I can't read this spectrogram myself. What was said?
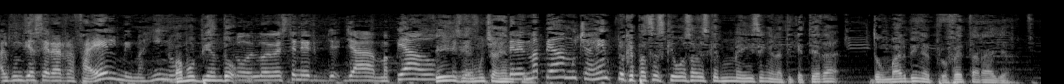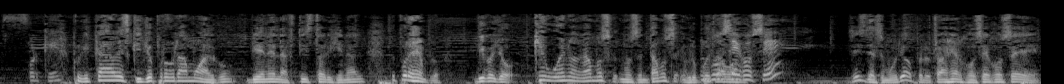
Algún día será Rafael, me imagino. Vamos viendo. Lo, debes tener ya mapeado. Sí, sí, hay mucha gente. Tenés mapeada mucha gente. Lo que pasa es que vos sabes que a mí me dicen en la etiquetera Don Marvin el profeta Araya. ¿Por qué? Porque cada vez que yo programo algo, viene el artista original. Entonces, por ejemplo, digo yo, qué bueno hagamos, nos sentamos en grupo de trabajo. ¿José José? Sí, ya se murió, pero traje al José José,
